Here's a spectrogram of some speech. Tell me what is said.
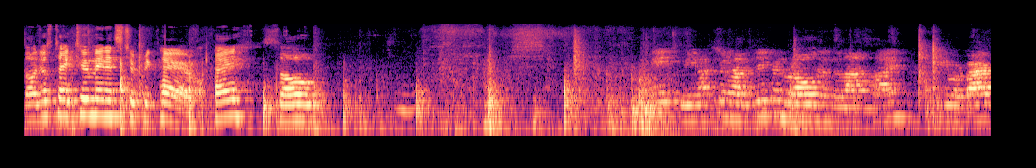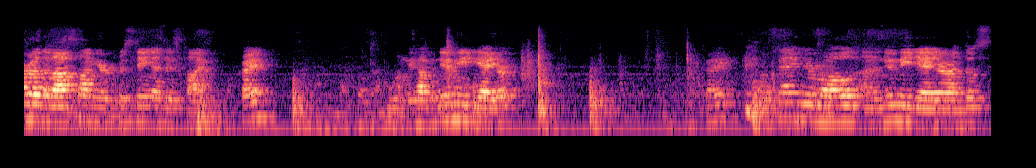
So just take two minutes to prepare, okay? So we, should have a different role than the last time. You were Barbara the last time, you're Christina this time, okay? And we have a new mediator. Okay, so change your role and a new mediator and just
